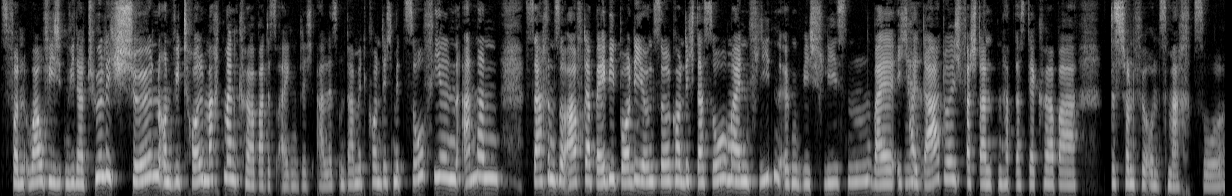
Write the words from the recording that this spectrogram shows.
von wow, wie, wie natürlich schön und wie toll macht mein Körper das eigentlich alles. Und damit konnte ich mit so vielen anderen Sachen, so After Baby Body und so, konnte ich da so meinen Frieden irgendwie schließen, weil ich ja. halt dadurch verstanden habe, dass der Körper das schon für uns macht, so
